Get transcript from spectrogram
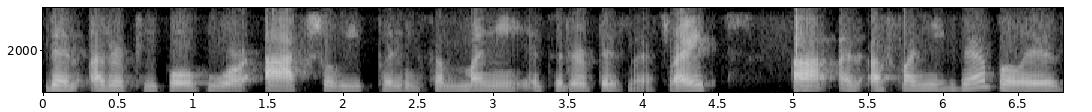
than other people who are actually putting some money into their business, right? Uh, a, a funny example is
